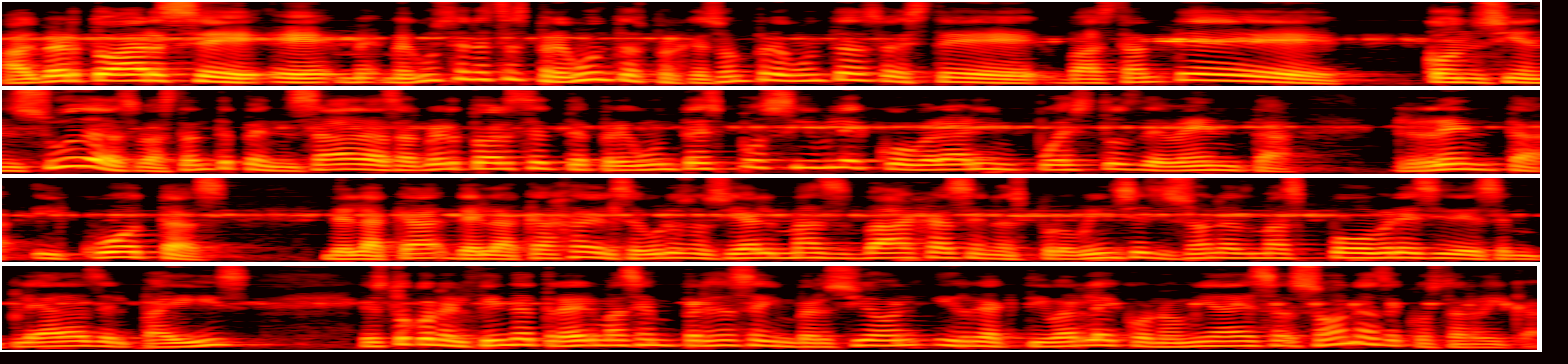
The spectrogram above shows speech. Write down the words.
Alberto Arce, eh, me, gustan estas preguntas porque son preguntas este, bastante concienzudas, bastante pensadas. Alberto Arce te pregunta, ¿es posible cobrar impuestos de venta, renta y cuotas de la, de la caja del Seguro Social más bajas en las provincias y zonas más pobres y desempleadas del país? Esto con el fin de atraer más empresas e inversión y reactivar la economía de esas zonas de Costa Rica.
